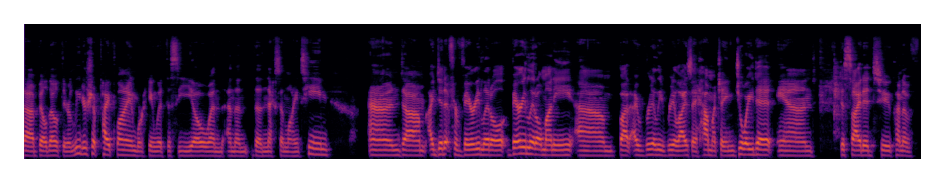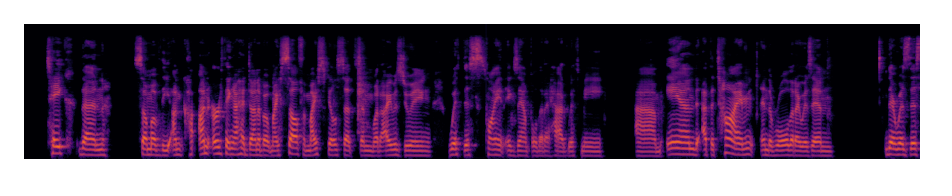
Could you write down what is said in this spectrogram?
uh, build out their leadership pipeline, working with the CEO and, and then the next in line team and um, I did it for very little, very little money. Um, but I really realized how much I enjoyed it, and decided to kind of take then some of the un- unearthing I had done about myself and my skill sets and what I was doing with this client example that I had with me. Um, and at the time, in the role that I was in, there was this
